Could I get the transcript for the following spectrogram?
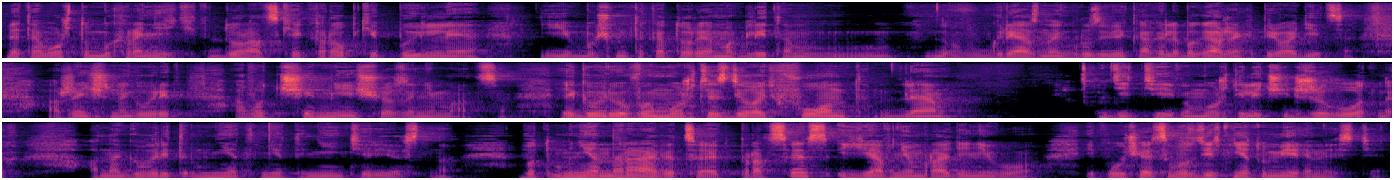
для того, чтобы хранить какие-то дурацкие коробки, пыльные, и, в общем-то, которые могли там в грязных грузовиках или багажниках переводиться. А женщина говорит, а вот чем мне еще заниматься? Я говорю, вы можете сделать фонд для детей, вы можете лечить животных. Она говорит, нет, мне это неинтересно. Вот мне нравится этот процесс, и я в нем ради него. И получается, вот здесь нет умеренности.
